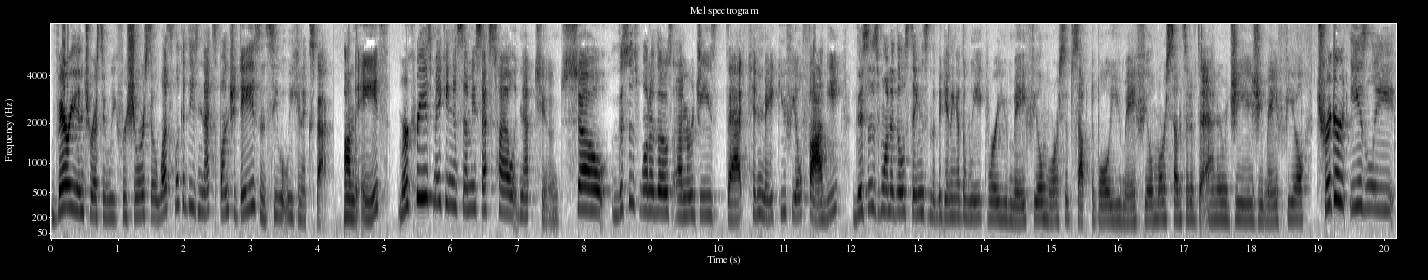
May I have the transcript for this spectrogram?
Very interesting week for sure. So let's look at these next bunch of days and see what we can expect. On the 8th, Mercury is making a semi sextile with Neptune. So, this is one of those energies that can make you feel foggy. This is one of those things in the beginning of the week where you may feel more susceptible, you may feel more sensitive to energies, you may feel triggered easily.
